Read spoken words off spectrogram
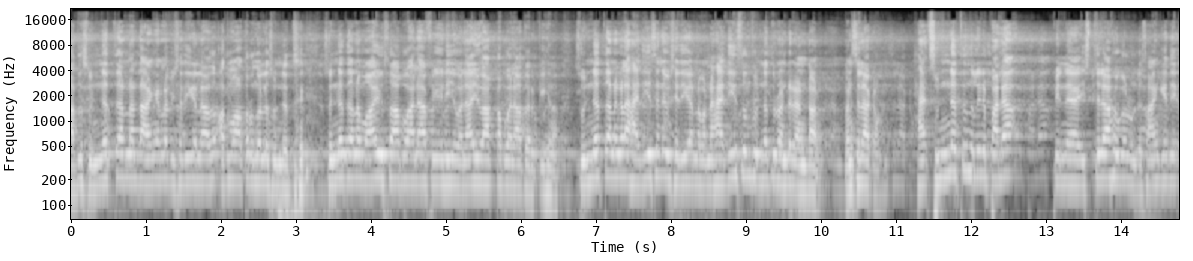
അത് സുന്നത്ത് പറഞ്ഞാൽ എന്താ? അങ്ങനെയുള്ള വിശദീകരണം അത് അത് മാത്രമൊന്നുമല്ല സുന്നത്ത്. സുന്നത്ത് പറഞ്ഞാൽ മായു സാബു അലാഫിലി വലായു ആക്കബു അലാ തെർക്കിഹിന സുന്നത്ത് പറഞ്ഞാൽ ഹദീസിന്റെ വിശദീകരണം പറഞ്ഞാൽ ഹദീസും സുന്നത്തും രണ്ട് രണ്ടാണ്. മനസ്സിലാക്കണം. സുന്നത്ത് എന്നുള്ളതിന് പല പിന്നെ ഇസ്തിലാഹുകളുണ്ട്. സാങ്കേതിക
